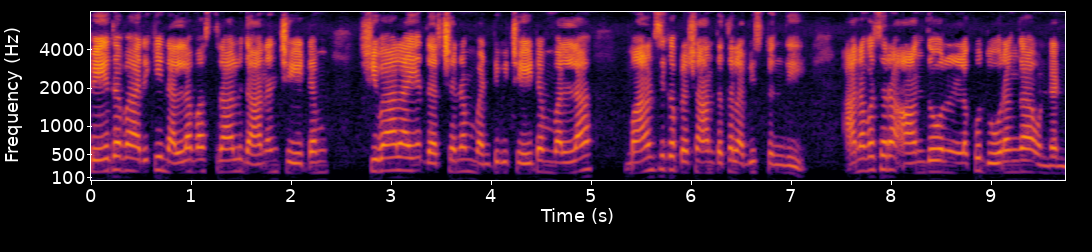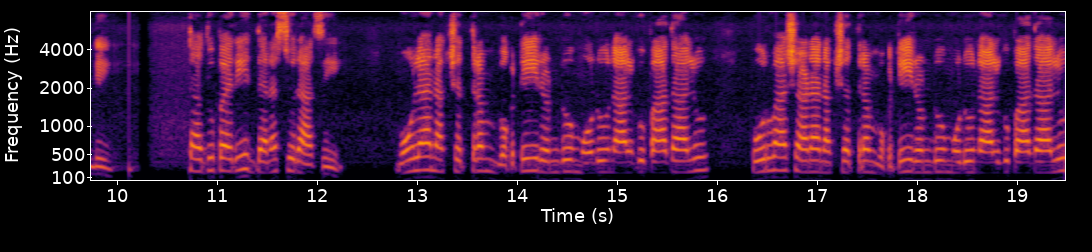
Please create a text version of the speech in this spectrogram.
పేదవారికి నల్ల వస్త్రాలు దానం చేయటం శివాలయ దర్శనం వంటివి చేయటం వల్ల మానసిక ప్రశాంతత లభిస్తుంది. అనవసర ఆందోళనలకు దూరంగా ఉండండి. తదుపరి ధనస్సు రాశి. మూలా నక్షత్రం ఒకటి రెండు మూడు నాలుగు పాదాలు పూర్వాషాఢ నక్షత్రం ఒకటి రెండు మూడు నాలుగు పాదాలు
